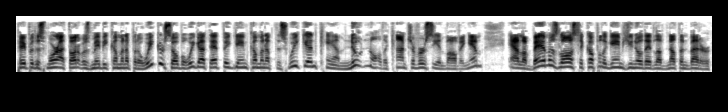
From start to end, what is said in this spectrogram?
paper this morning. I thought it was maybe coming up in a week or so, but we got that big game coming up this weekend. Cam Newton, all the controversy involving him. Alabama's lost a couple of games. You know they'd love nothing better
